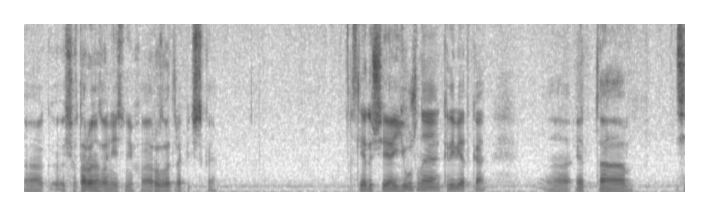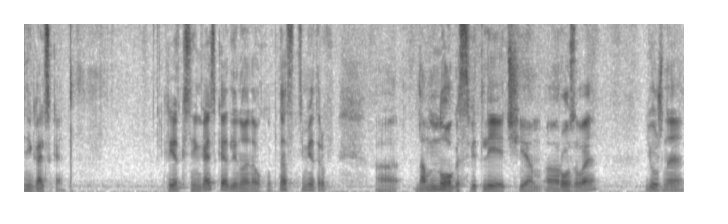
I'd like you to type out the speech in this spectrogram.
э, Еще второе название есть у них э, розовая тропическая. Следующая южная креветка – это сенегальская. Креветка сенегальская, длиной она около 15 сантиметров, намного светлее, чем розовая южная.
